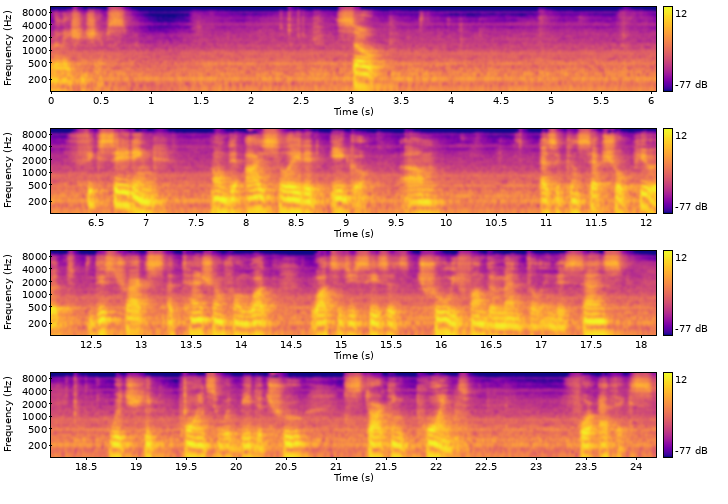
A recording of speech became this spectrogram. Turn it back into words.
relationships. So, fixating on the isolated ego um, as a conceptual pivot distracts attention from what Watsuji sees as truly fundamental in this sense, which he points would be the true starting point for ethics.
